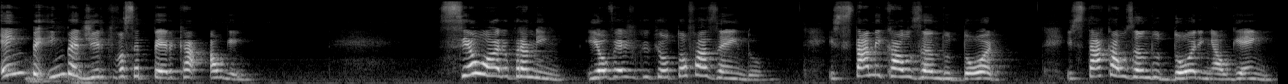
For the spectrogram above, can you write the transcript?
imp impedir que você perca alguém. Se eu olho para mim e eu vejo que o que eu tô fazendo está me causando dor, está causando dor em alguém,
